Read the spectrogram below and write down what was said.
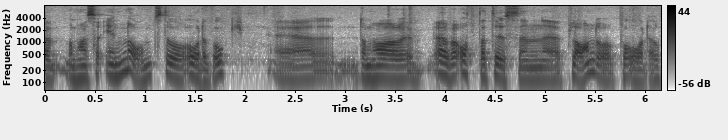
eh, de har så enormt stor orderbok. Eh, de har över 8 000 plan då på order.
